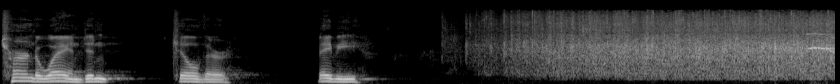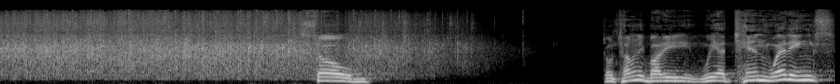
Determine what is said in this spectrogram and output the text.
turned away and didn't kill their baby. So, don't tell anybody. We had 10 weddings.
